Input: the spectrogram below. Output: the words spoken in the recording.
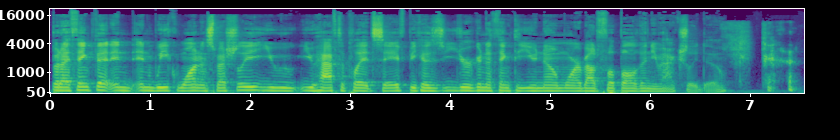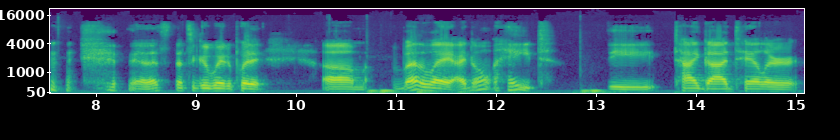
but I think that in, in week one, especially, you you have to play it safe because you're going to think that you know more about football than you actually do. yeah, that's that's a good way to put it. Um, by the way, I don't hate the Ty God Taylor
